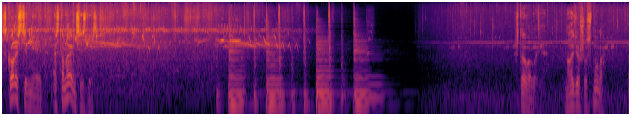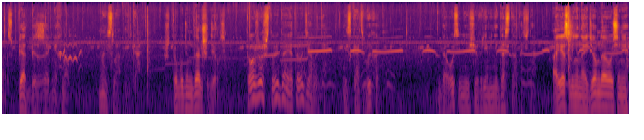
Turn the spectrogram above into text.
Скоро стемнеет. Остановимся здесь. Что, Володя, молодежь уснула? Спят без задних ног. Ну и славненько. Что будем дальше делать? То же, что и до этого делали. Искать выход. До осени еще времени достаточно. А если не найдем до осени?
